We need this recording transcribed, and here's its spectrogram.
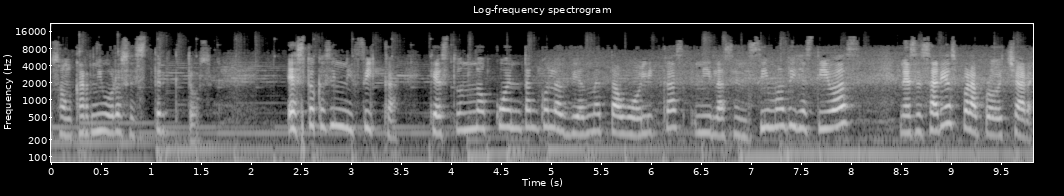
son carnívoros estrictos. ¿Esto qué significa? Que estos no cuentan con las vías metabólicas ni las enzimas digestivas necesarias para aprovechar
